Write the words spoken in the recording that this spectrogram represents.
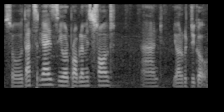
So that's it guys. Your problem is solved and you're good to go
